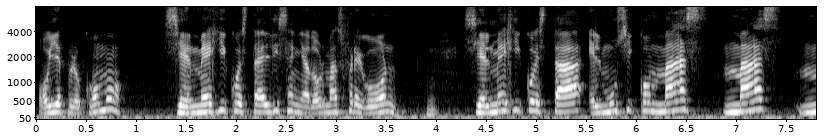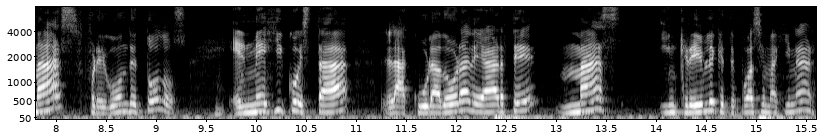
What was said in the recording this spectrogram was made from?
Oye, pero ¿cómo? Si en México está el diseñador más fregón, si en México está el músico más, más, más fregón de todos, en México está la curadora de arte más increíble que te puedas imaginar.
